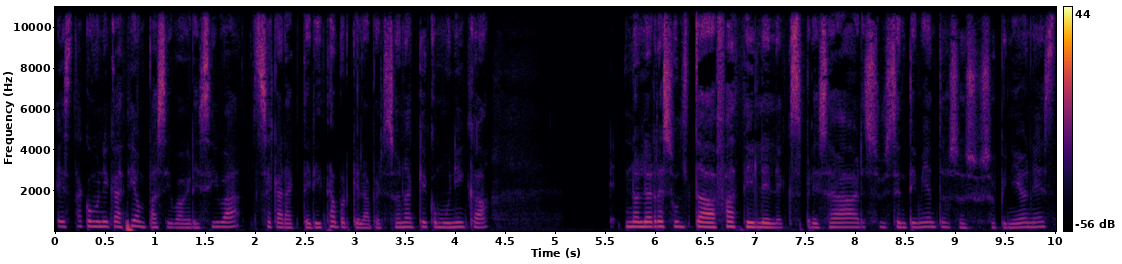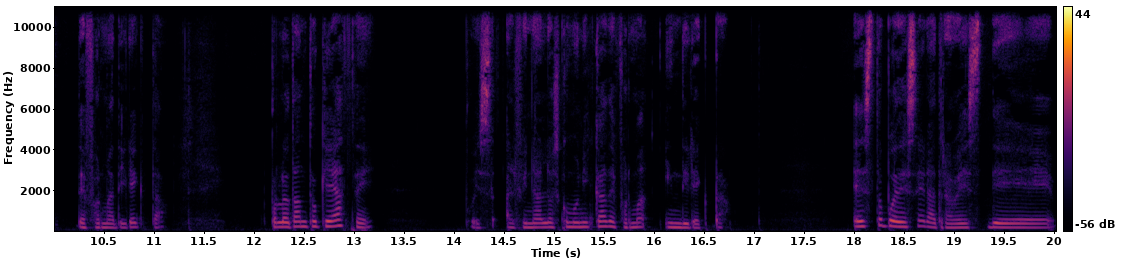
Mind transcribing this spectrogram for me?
Esta comunicación pasivo-agresiva se caracteriza porque la persona que comunica no le resulta fácil el expresar sus sentimientos o sus opiniones de forma directa. Por lo tanto, ¿qué hace? Pues al final los comunica de forma indirecta. Esto puede ser a través de,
